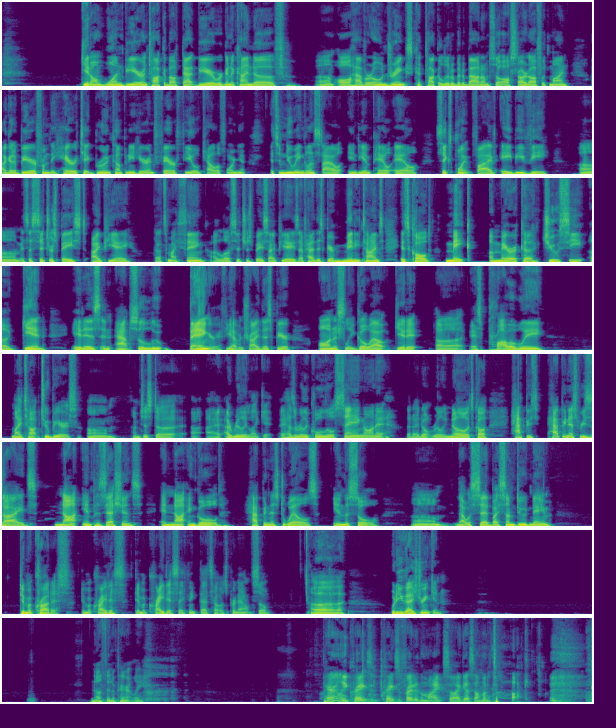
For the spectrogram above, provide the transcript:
get on one beer and talk about that beer. We're going to kind of um, all have our own drinks, talk a little bit about them. So I'll start off with mine. I got a beer from the Heretic Brewing Company here in Fairfield, California. It's a New England style Indian Pale Ale, 6.5 ABV. Um, it's a citrus based IPA. That's my thing. I love citrus based IPAs. I've had this beer many times. It's called Make America Juicy Again. It is an absolute banger. If you haven't tried this beer, honestly, go out, get it. Uh, it's probably my top two beers. Um, I'm just, uh, I, I really like it. It has a really cool little saying on it that I don't really know. It's called Happy, Happiness Resides Not in Possessions and Not in Gold. Happiness Dwells in the soul. Um, that was said by some dude named Democritus. Democritus? Democritus, I think that's how it's pronounced. So, uh, what are you guys drinking? Nothing, apparently. Apparently, Craig's Craig's afraid of the mic, so I guess I'm going to talk.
